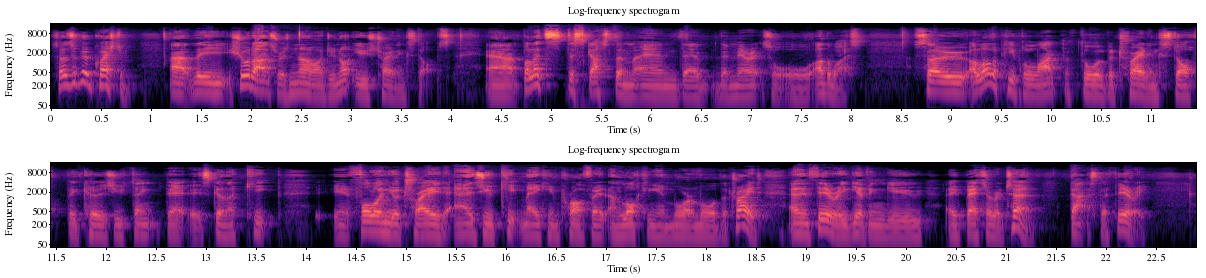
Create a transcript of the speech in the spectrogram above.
So that's a good question. Uh, the short answer is no, I do not use trailing stops. Uh, but let's discuss them and their, their merits or, or otherwise. So a lot of people like the thought of a trailing stop because you think that it's going to keep you know, following your trade as you keep making profit and locking in more and more of the trade. And in theory, giving you a better return. That's the theory.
